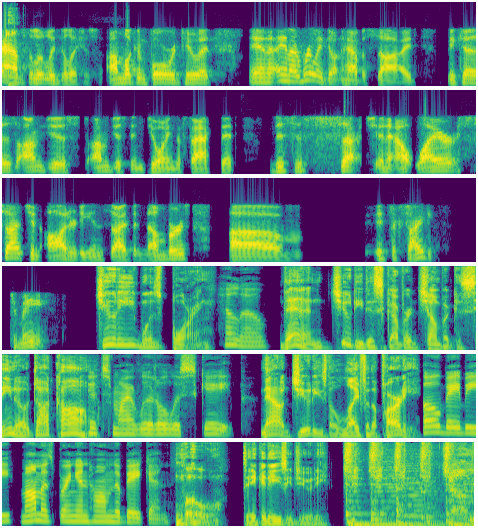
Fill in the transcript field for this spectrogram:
absolutely delicious. I'm looking forward to it, and and I really don't have a side because I'm just I'm just enjoying the fact that this is such an outlier, such an oddity inside the numbers. Um, it's exciting to me. Judy was boring. Hello. Then Judy discovered ChumbaCasino.com. It's my little escape. Now Judy's the life of the party. Oh, baby, Mama's bringing home the bacon. Whoa, take it easy, Judy.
